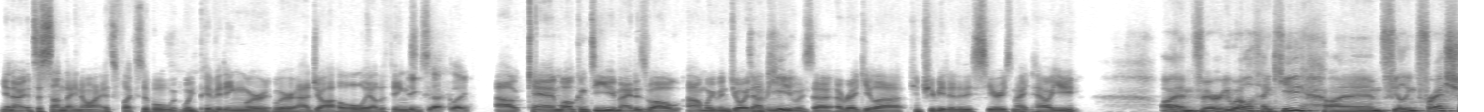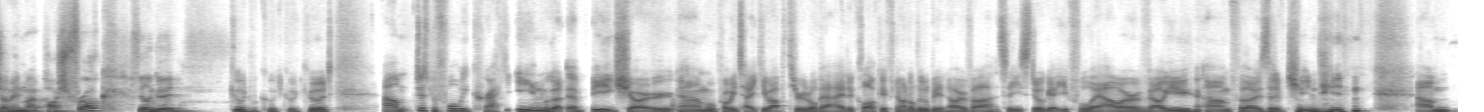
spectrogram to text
You know, it's a Sunday night. It's flexible. We're pivoting. We're, we're agile. All the other things. Exactly. Uh, Cam, welcome to you, mate, as well. Um, we've enjoyed Thank having you. you. as a, a regular contributor to this series, mate. How are you? I am very well, thank you. I am feeling fresh. I'm in my posh frock, feeling good. Good, good, good, good. Um, just before we crack in, we've got a big show. Um, we'll probably take you up through till about eight o'clock, if not a little bit over. So you still get your full hour of value um, for those that have tuned in. um,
